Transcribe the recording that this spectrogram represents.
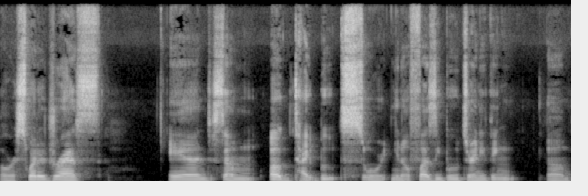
or a sweater dress, and some Ugg type boots or, you know, fuzzy boots or anything um,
